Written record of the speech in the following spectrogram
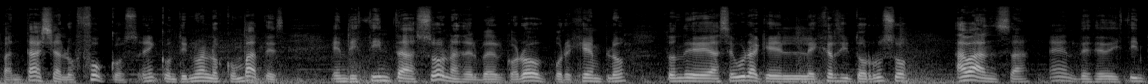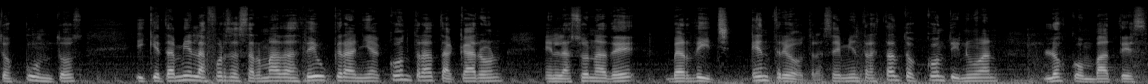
pantalla, los focos, ¿eh? continúan los combates en distintas zonas del Belgorod, por ejemplo, donde asegura que el ejército ruso avanza ¿eh? desde distintos puntos y que también las Fuerzas Armadas de Ucrania contraatacaron en la zona de Berdych, entre otras. ¿eh? Mientras tanto, continúan los combates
